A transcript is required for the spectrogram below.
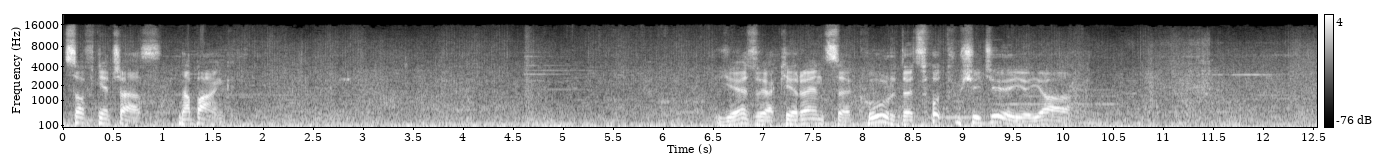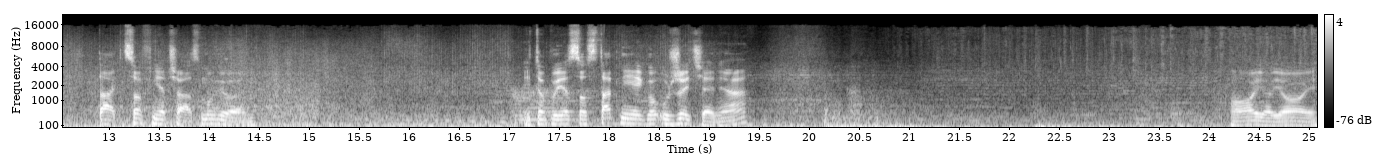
Cofnie czas. Na bank. Jezu, jakie ręce. Kurde, co tu się dzieje? Ja... Tak, cofnie czas, mówiłem. I to jest ostatnie jego użycie, nie? Oj, oj, oj.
